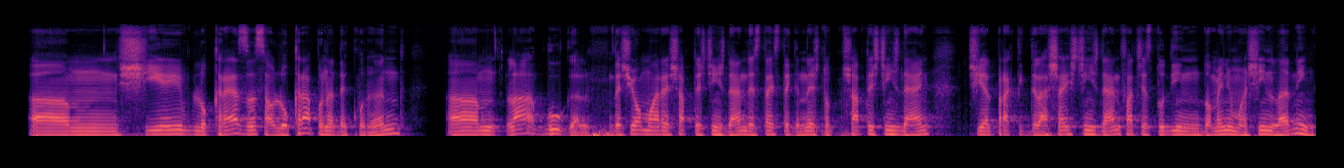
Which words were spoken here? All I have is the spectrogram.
um, și ei lucrează sau lucra până de curând um, la Google. Deși omul are 75 de ani, de stai să te gândești, 75 de ani și el practic de la 65 de ani face studii în domeniul machine learning,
